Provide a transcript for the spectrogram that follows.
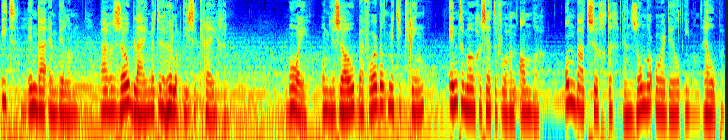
Piet, Linda en Willem waren zo blij met de hulp die ze kregen. Mooi om je zo, bijvoorbeeld met je kring, in te mogen zetten voor een ander, onbaatzuchtig en zonder oordeel iemand helpen.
